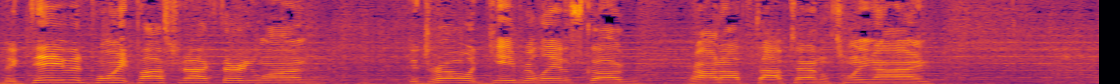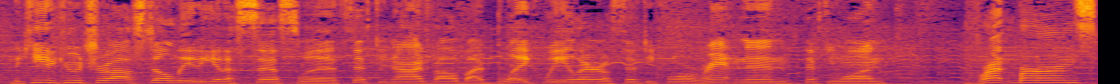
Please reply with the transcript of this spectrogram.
McDavid, Point, Pastrnak 31, Gaudreau Gabriel Landeskog round the top 10 with 29. Nikita Kucherov still leading in assists with 59, followed by Blake Wheeler with 54, Rantanen 51, Brent Burns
